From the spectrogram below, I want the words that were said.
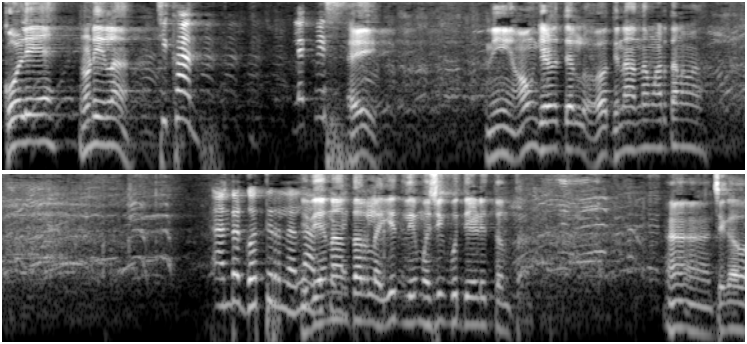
ಕೋಳಿ ನೋಡಿ ಇಲ್ಲ? ಚಿಕನ್. ಏಯ್ ನೀ ಅವಂಗ ಹೇಳ್ತಲ್ಲೋ ದಿನ ಅನ್ನ ಮಾಡ್ತಾನವ. ಅಂದ್ರೆ ಗೊತ್ತಿರಲ್ಲ ಇದೇನ ಅಂತಾರಲ್ಲ ಇದ್ಲಿ ಮಸಿಗ್ ಬುದ್ಧಿ ಹೇಳಿತ್ತಂತ. ಹಾ ಚಿಗವ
